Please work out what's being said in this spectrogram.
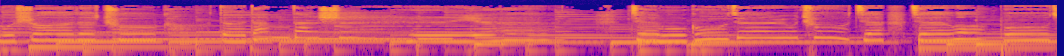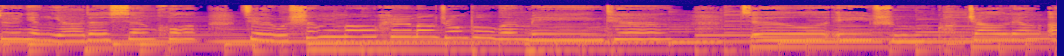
我说得出口的淡淡誓言，借我孤绝如初见，借我不惧碾压的鲜活，借我生猛与莽撞。不问明天借我一束光照亮暗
